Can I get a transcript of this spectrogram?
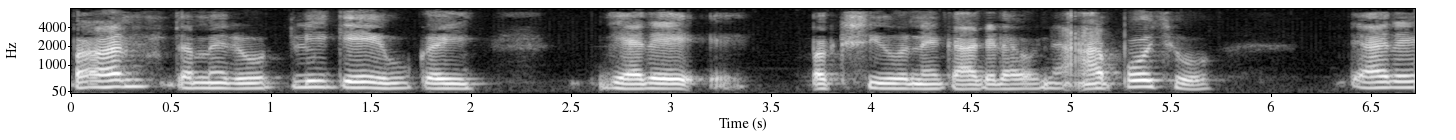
પણ તમે રોટલી કે એવું કંઈ જ્યારે પક્ષીઓને, કાગડાઓને આપો છો, ત્યારે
